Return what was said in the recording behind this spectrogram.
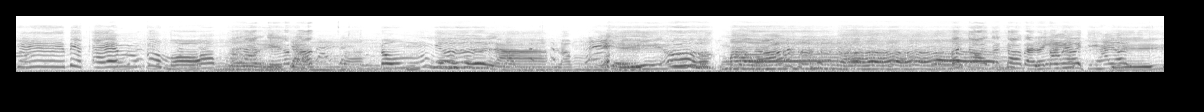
khi biết em có một người chồng đúng như là lòng chị ước mơ tới coi tới coi bà đây chị hai ơi chị hai ơi chị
